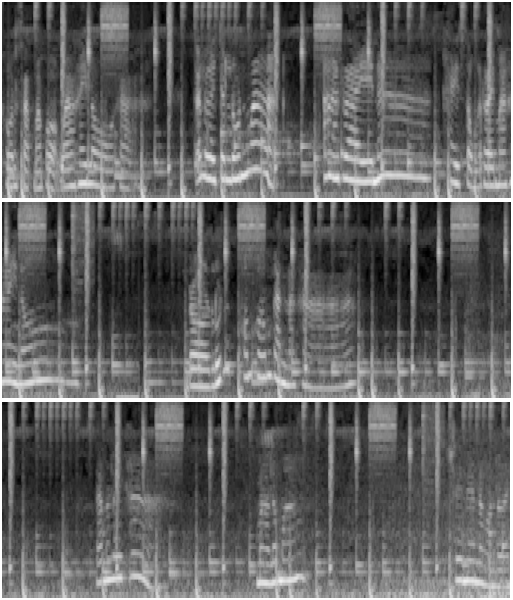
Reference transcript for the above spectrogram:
โทรศัพท์มาบอกว่าให้รอค่ะ ก็เลยจะลุ้นว่าอะไรนะใครส่งอะไรมาให้เนาะรอลุ้นพร้อม ๆกันนะคะตามมาเลยค่ะ มาแล้วมั้ง ใช่แน่นอนเลย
